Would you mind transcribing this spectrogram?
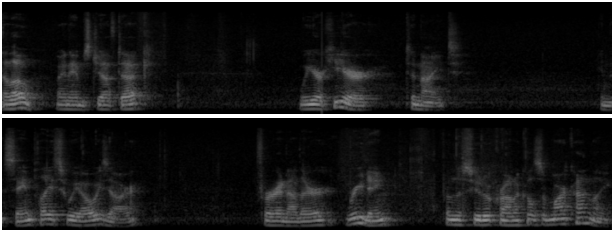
Hello, my name is Jeff Deck. We are here tonight in the same place we always are for another reading from the Pseudo Chronicles of Mark Huntley.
